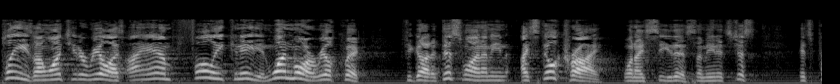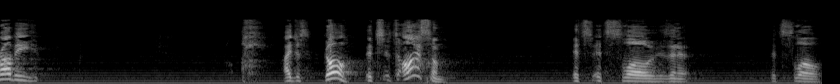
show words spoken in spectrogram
please, I want you to realize I am fully Canadian. One more, real quick, if you got it. This one, I mean, I still cry when I see this. I mean, it's just, it's probably, I just go. It's, it's awesome. It's, it's slow, isn't it? It's slow.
